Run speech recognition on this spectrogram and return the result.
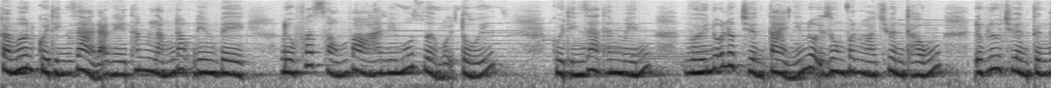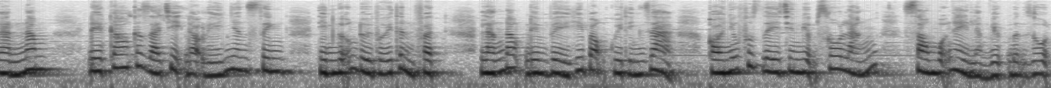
Cảm ơn quý thính giả đã ghé thăm Lắng Động Đêm Về, được phát sóng vào 21 giờ mỗi tối. Quý thính giả thân mến, với nỗ lực truyền tải những nội dung văn hóa truyền thống được lưu truyền từ ngàn năm, đề cao các giá trị đạo lý nhân sinh, tín ngưỡng đối với thần Phật. Lắng động đêm về hy vọng quý thính giả có những phút giây chiêm nghiệm sâu lắng sau mỗi ngày làm việc bận rộn.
